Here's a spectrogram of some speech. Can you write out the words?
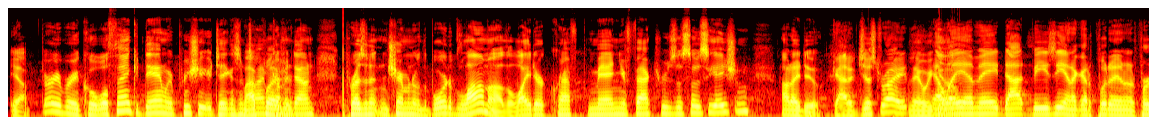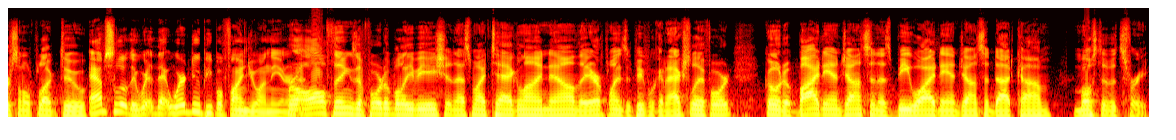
Yeah, very, very cool. Well, thank you, Dan. We appreciate you taking some My time pleasure. coming down. President and chairman of the board of LAMA, the Light Aircraft Manufacturers Association. How'd I do? Got it just right. There we go. LAMA.BZ, and I got to put in a personal plug too. Absolutely. Where, that, where do people find you on the internet? For all things affordable aviation, that's my tagline now. The airplanes that people can actually afford. Go to buy Dan Johnson. That's bydanjohnson.com. Most of it's free.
